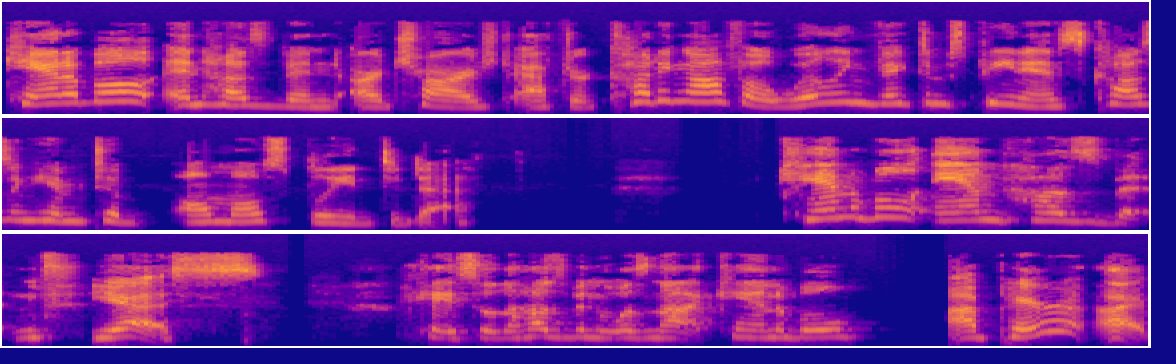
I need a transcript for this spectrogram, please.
cannibal and husband are charged after cutting off a willing victim's penis, causing him to almost bleed to death. Cannibal and husband. Yes. Okay, so the husband was not cannibal. Apparently,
